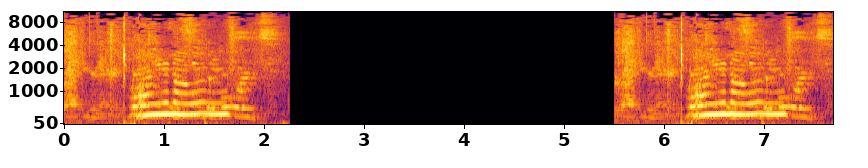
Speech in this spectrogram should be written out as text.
Right here, Aaron. Well, you're not See the Right here, Well, you're not See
